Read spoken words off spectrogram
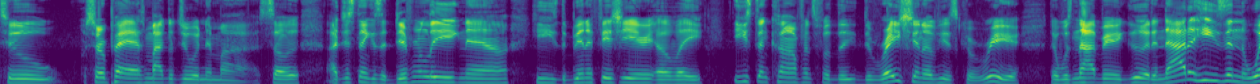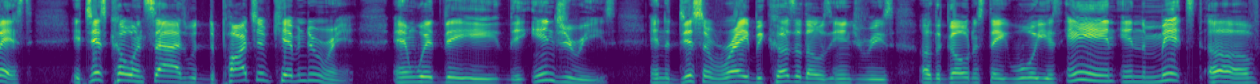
to surpass Michael Jordan in my eyes. So I just think it's a different league now. He's the beneficiary of a Eastern Conference for the duration of his career that was not very good. And now that he's in the West, it just coincides with the departure of Kevin Durant and with the the injuries and the disarray because of those injuries of the Golden State Warriors and in the midst of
